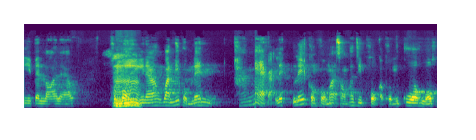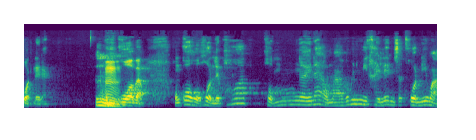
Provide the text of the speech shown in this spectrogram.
มีเป็นร้อยแล้วผมบอกอย่างนี้นะ วันที่ผมเล่นครั้งแรกอะเล็กๆของผมอะ2016กับผมกลัวหัวหดเลยนะอือืมมกลัวแบบ ผมกลัวหัวหดเลย เพราะว่าผมเงยหน้าออกมาก็ไม่ได้มีใครเล่นสักคนนี่หว่า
